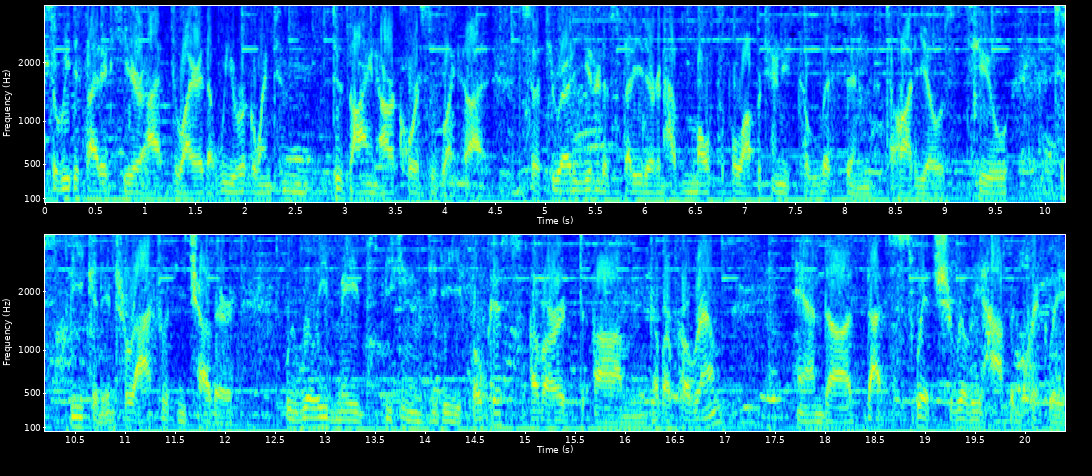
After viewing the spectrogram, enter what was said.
So we decided here at Dwyer that we were going to design our courses like that. So throughout a unit of study, they're going to have multiple opportunities to listen to audios, to, to speak and interact with each other. We really made speaking the focus of our, um, of our program and uh, that switch really happened quickly.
